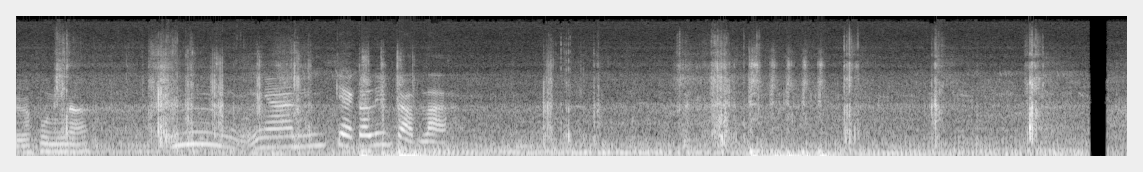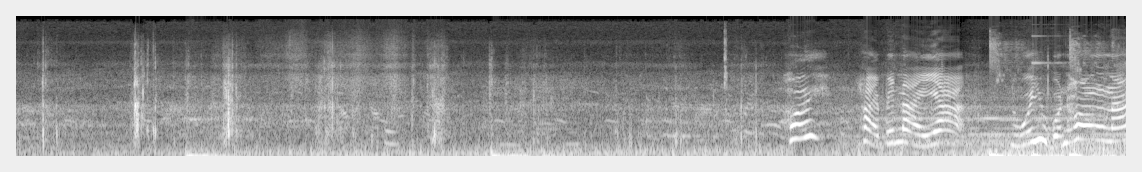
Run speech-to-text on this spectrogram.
อกันพรุ่งนี้นะ อืมงั้นแกก็รีบกลับล่ะ เฮ้ย หายไปไหนอะหรือว่าอยู่บนห้องนะ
